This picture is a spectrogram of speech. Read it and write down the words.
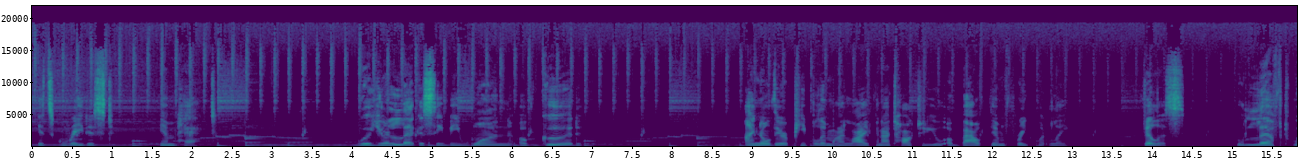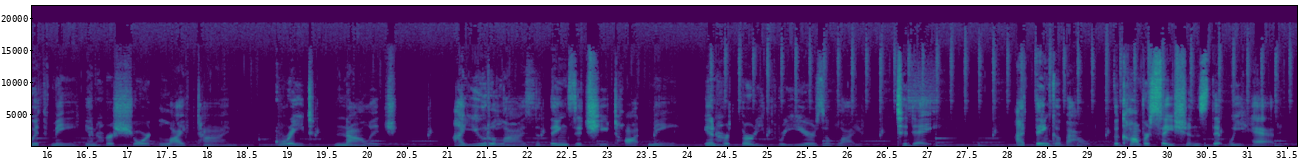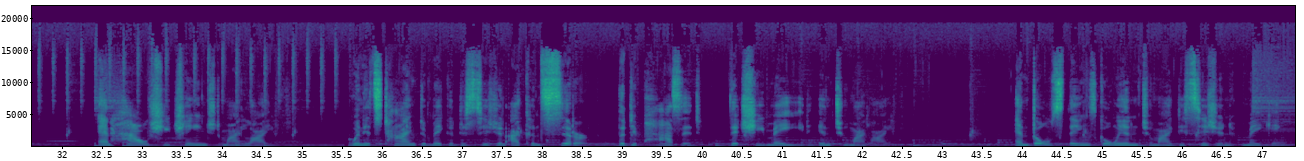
its greatest impact. Will your legacy be one of good? I know there are people in my life, and I talk to you about them frequently. Phyllis, who left with me in her short lifetime great knowledge. I utilize the things that she taught me in her 33 years of life today. I think about the conversations that we had and how she changed my life. When it's time to make a decision, I consider the deposit that she made into my life. And those things go into my decision making.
